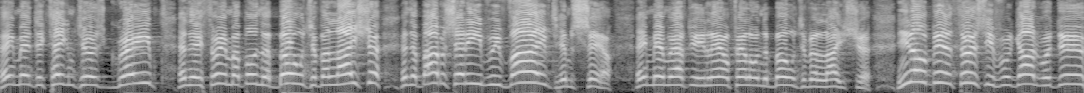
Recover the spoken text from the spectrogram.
Amen. To take him to his grave, and they threw him upon the bones of Elisha. And the Bible said he revived himself. Amen. After he fell on the bones of Elisha. You know, being thirsty for God will do,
